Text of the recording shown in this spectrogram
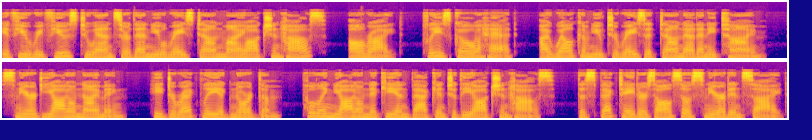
If you refuse to answer then you'll raze down my auction house? Alright, please go ahead. I welcome you to raze it down at any time, sneered Yao Niming. He directly ignored them, pulling Yao Nikian back into the auction house. The spectators also sneered inside.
